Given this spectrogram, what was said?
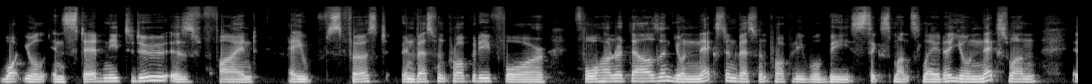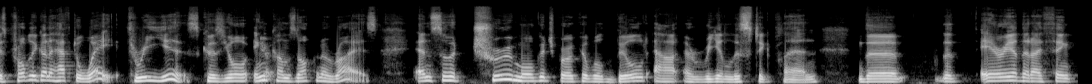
what you'll instead need to do is find a first investment property for 400,000 your next investment property will be 6 months later. Your next one is probably going to have to wait 3 years cuz your income's not going to rise. And so a true mortgage broker will build out a realistic plan. The the area that i think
